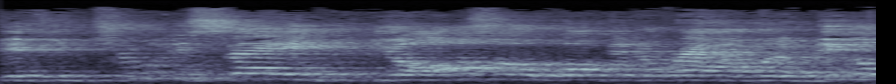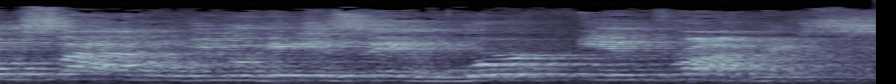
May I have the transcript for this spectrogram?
if you truly saved, you're also walking around with a big old sign over your head saying "Work in Progress."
